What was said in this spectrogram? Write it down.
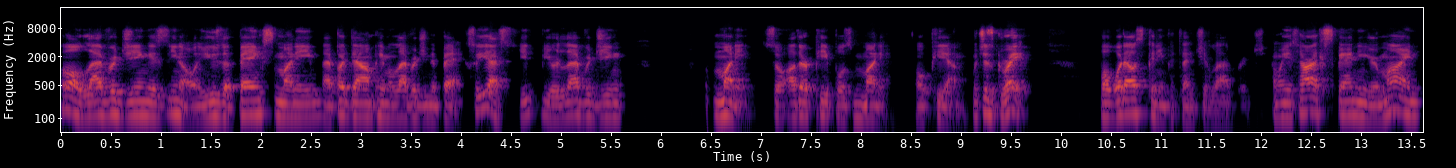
oh, leveraging is, you know, use the bank's money, I put down payment leverage in the bank. So yes, you, you're leveraging money, so other people's money, OPM, which is great. But what else can you potentially leverage? And when you start expanding your mind,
